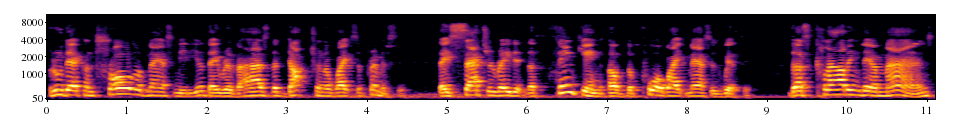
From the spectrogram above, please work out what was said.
Through their control of mass media, they revised the doctrine of white supremacy. They saturated the thinking of the poor white masses with it, thus clouding their minds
